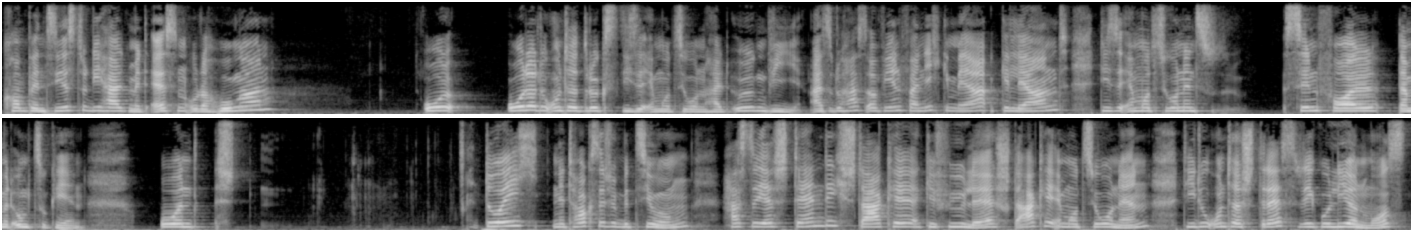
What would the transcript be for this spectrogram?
kompensierst du die halt mit Essen oder Hungern du unterdrückst diese Emotionen halt irgendwie. Also du hast auf jeden Fall nicht gelernt, diese Emotionen sinnvoll damit umzugehen. Und durch eine toxische Beziehung hast du ja ständig starke Gefühle, starke Emotionen, die du unter Stress regulieren musst.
